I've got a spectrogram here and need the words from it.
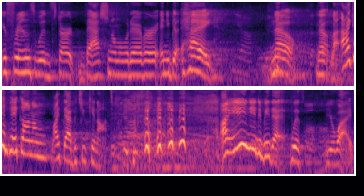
your friends would start bashing them or whatever, and you'd be like, "Hey, no, no, I can pick on them like that, but you cannot." I mean, you need to be that with uh-huh. your wife.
